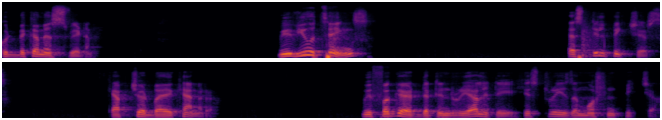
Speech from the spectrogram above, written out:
could become a Sweden. We view things still pictures captured by a camera. We forget that in reality, history is a motion picture.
